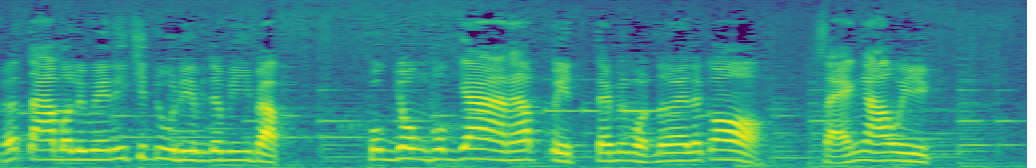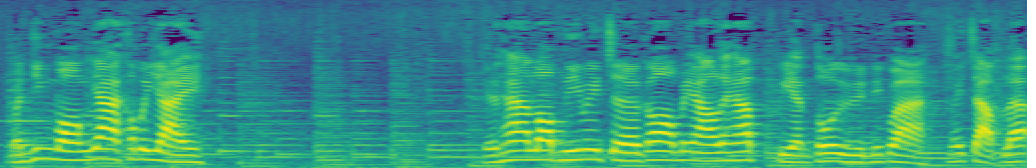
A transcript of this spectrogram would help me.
แล้วตามบริเวณนี้คิดดูดีมันจะมีแบบพวกยงพวกหญ้านะครับ ปิดเต็มไปหมดเลย แล้วก็แสงเงาอีก มันยิ่งมองยากเข้าไปใหญ่ เดี๋ยวถ้ารอบนี้ไม่เจอก็ไม่เอาเลยครับ เปลี่ยนตัวอื่นดีกว่า ไม่จับแล้ว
